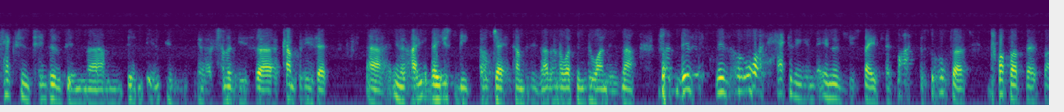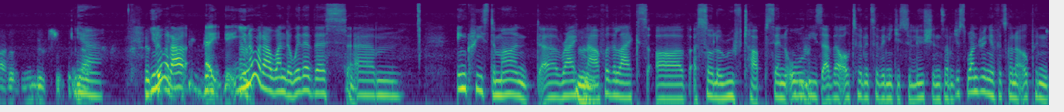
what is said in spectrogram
tax incentives in, um, in, in, in you know, some of these uh, companies that, uh, you know, I, they used to be LJ companies. I don't know what the new one is now. So there's there's a lot happening in the energy space that might just also prop up that side of the industry. You yeah. Know? You know what I, I, you know what I wonder whether this um, increased demand uh, right mm. now for the likes of uh, solar rooftops and all mm. these other alternative energy solutions. I'm just wondering if it's going to open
